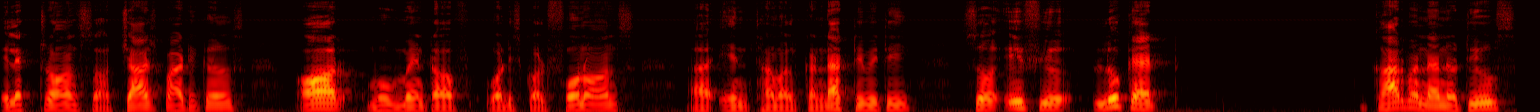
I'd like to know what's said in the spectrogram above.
electrons or charged particles or movement of what is called phonons uh, in thermal conductivity. So, if you look at carbon nanotubes,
